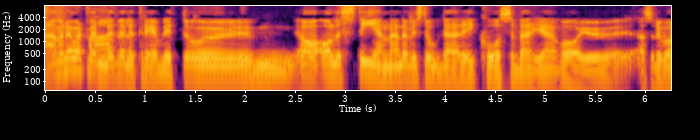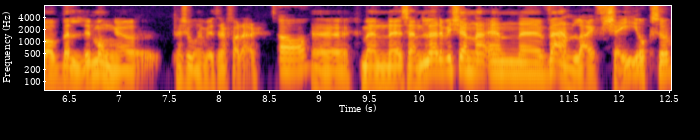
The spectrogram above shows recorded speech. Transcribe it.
Ja, men det har varit väldigt, väldigt trevligt. Och, mm, ja, Ale Stena, där vi stod där i Kåseberga, var ju, alltså det var väldigt många personer vi träffade där. Ja. Eh, Men eh, sen lärde vi känna en eh, vanlife-tjej också.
